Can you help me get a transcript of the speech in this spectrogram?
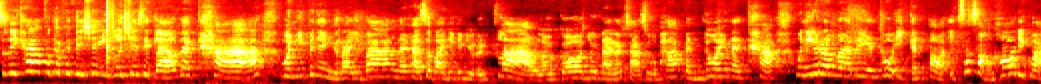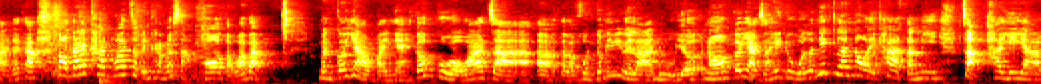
สวัสดีค่ะพบกับพี่พิชอังกฤษอีกแล้วนะคะ วันนี้เป็นอย่างไรบ้างนะคะ สบายดีกันอยู่หรือเปล่า แล้วก็ดูแลรักษาสุขภาพกันด้วยนะคะ วันนี้เรามาเรียนโทอีกกันต่ออีกสักสองข้อดีกว่านะคะ ตอนแรกคาดว่าจะเป็นครั้งละสามข้อแต่ว่าแบบมันก็ยาวไปไง ก็กลัวว่าจะแต่ละคนก็ไม่มีเวลาดูเยอะเนาะ ก็อยากจะให้ดูวันละนิดละหน่อยค่ะ แต่มีจะพยายาม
